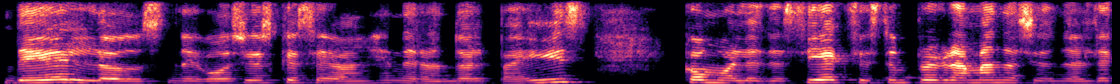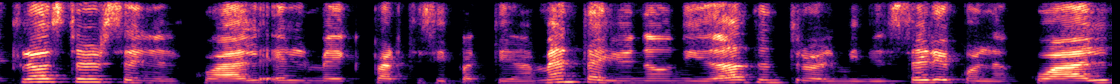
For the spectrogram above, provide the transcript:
de los negocios que se van generando al país. Como les decía, existe un programa nacional de clusters en el cual el MEC participa activamente. Hay una unidad dentro del ministerio con la cual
